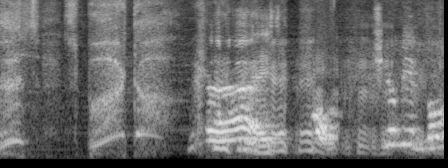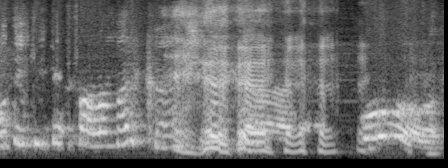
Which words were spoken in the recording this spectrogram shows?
is Sparta! Ah, esse, pô, filme bom tem que ter fala marcante, né, cara? Pô,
